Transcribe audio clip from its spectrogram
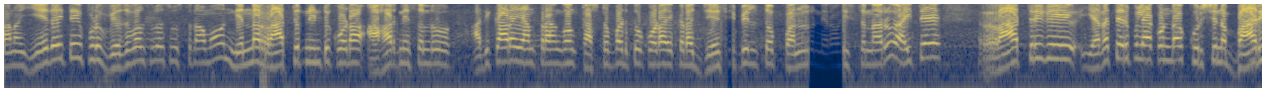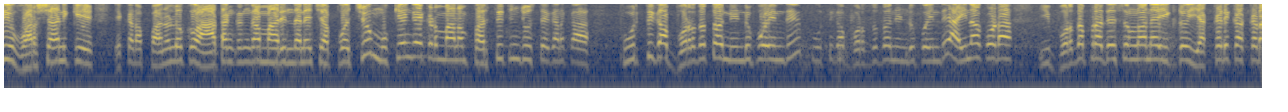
మనం ఏదైతే ఇప్పుడు విజువల్స్లో చూస్తున్నామో నిన్న రాత్రి నుండి కూడా అహర్నిశలు అధికార యంత్రాంగం కష్టపడుతూ కూడా ఇక్కడ జేసీబీలతో పనులు నిర్వహిస్తున్నారు. అయితే రాత్రికి ఎడతెరుపు లేకుండా కురిసిన భారీ వర్షానికి ఇక్కడ పనులకు ఆటంకంగా మారిందనే చెప్పవచ్చు ముఖ్యంగా ఇక్కడ మనం పరిస్థితిని చూస్తే కనుక పూర్తిగా బురదతో నిండిపోయింది పూర్తిగా బురదతో నిండిపోయింది. అయినా కూడా ఈ బురద ప్రదేశంలోనే ఇటు ఎక్కడికక్కడ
